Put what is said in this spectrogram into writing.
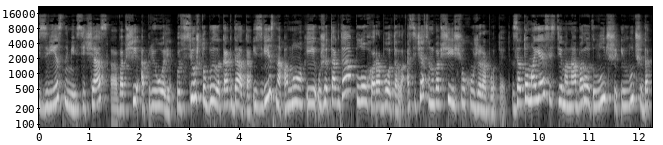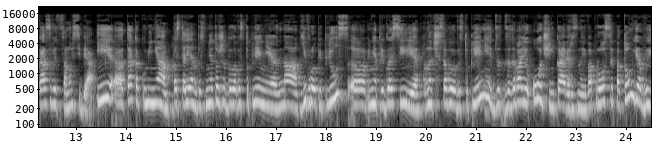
известными сейчас а, вообще априори. Вот все, что было когда-то известно, оно и уже тогда плохо работало, а сейчас оно вообще еще хуже работает. Зато моя система, наоборот, лучше и лучше доказывает саму себя. И а, так как у меня постоянно, то есть у меня тоже было выступление на Европе Плюс, а, меня пригласили на часовое выступление, задавали очень каверзные вопросы, потом я выяснила,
